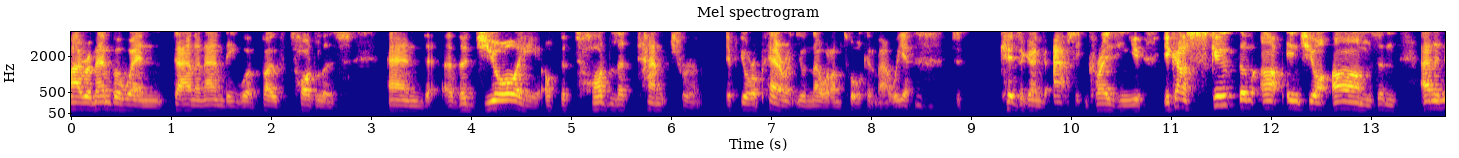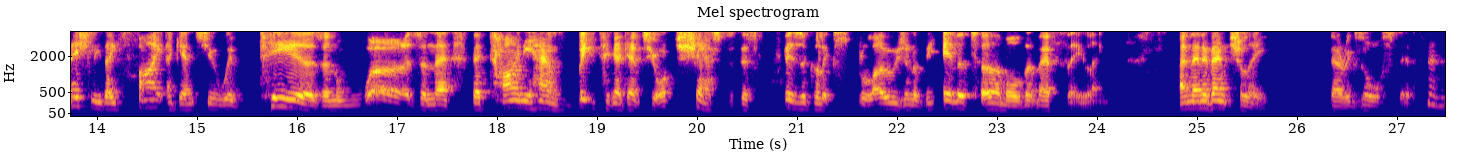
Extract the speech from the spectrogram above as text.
I remember when Dan and Andy were both toddlers and uh, the joy of the toddler tantrum. If you're a parent, you'll know what I'm talking about. Where you mm-hmm. just kids are going absolutely crazy, and you you kind of scoop them up into your arms, and and initially they fight against you with tears and words, and their their tiny hands beating against your chest as this physical explosion of the inner turmoil that they're feeling, and then eventually they're exhausted. Mm-hmm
